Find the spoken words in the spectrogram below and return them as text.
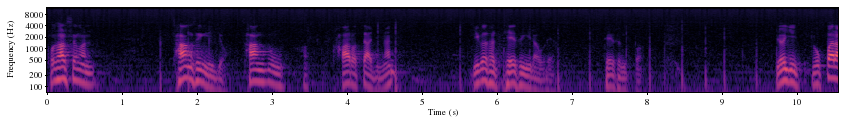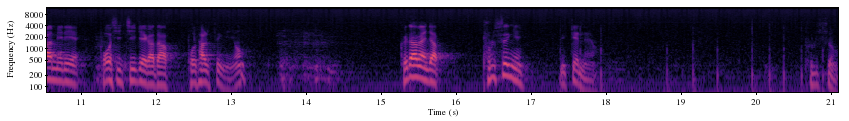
보살성은 상승이죠. 상중 가로 따지면 이것을 대승이라고 그래요. 대승법. 여기 육바라밀이 보시지게가 다 보살승이요. 그 다음에 이제 불성이 있겠네요. 불성.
